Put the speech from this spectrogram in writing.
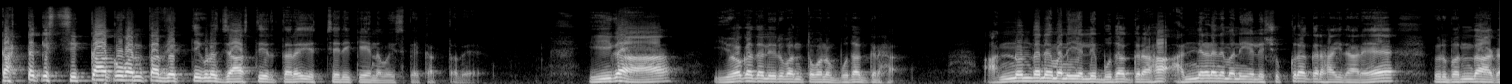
ಕಷ್ಟಕ್ಕೆ ಸಿಕ್ಕಾಕುವಂಥ ವ್ಯಕ್ತಿಗಳು ಜಾಸ್ತಿ ಇರ್ತಾರೆ. ಎಚ್ಚರಿಕೆಯನ್ನು ವಹಿಸಬೇಕಾಗ್ತದೆ. ಈಗ ಯೋಗದಲ್ಲಿರುವಂಥವನು ಬುಧಗ್ರಹ. ಹನ್ನೊಂದನೇ ಮನೆಯಲ್ಲಿ ಬುಧಗ್ರಹ, ಹನ್ನೆರಡನೇ ಮನೆಯಲ್ಲಿ ಶುಕ್ರಗ್ರಹ ಇದ್ದಾರೆ. ಇವರು ಬಂದಾಗ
